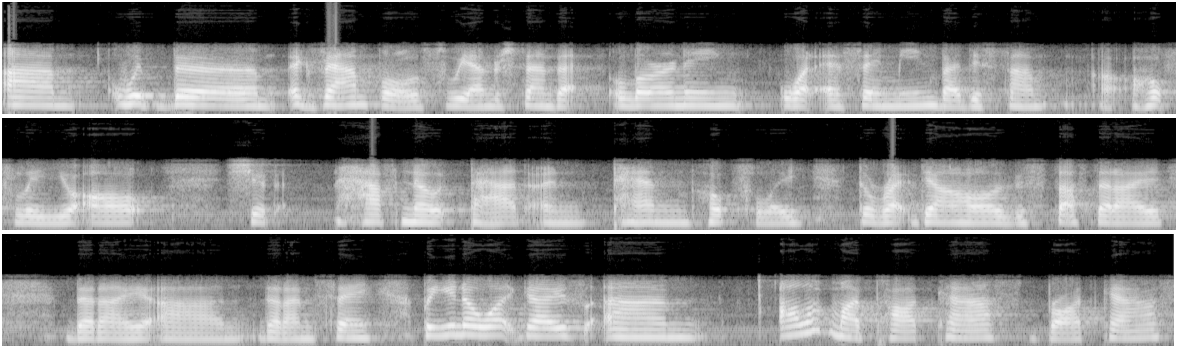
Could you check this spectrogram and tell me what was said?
Um, with the examples, we understand that learning what SA mean by this time, uh, hopefully you all should have notepad and pen hopefully to write down all of the stuff that I that I um, that I'm saying. But you know what, guys? Um, all of my podcasts, broadcasts,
